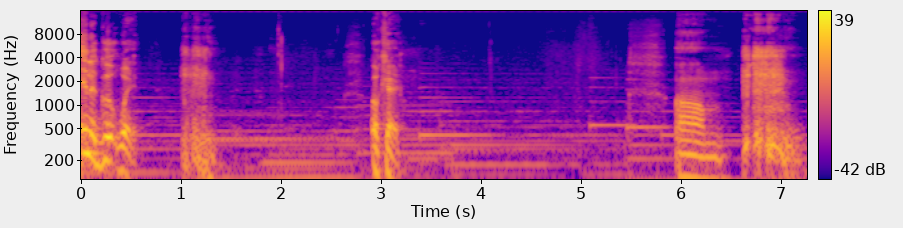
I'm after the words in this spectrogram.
in a good way. okay. Um,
